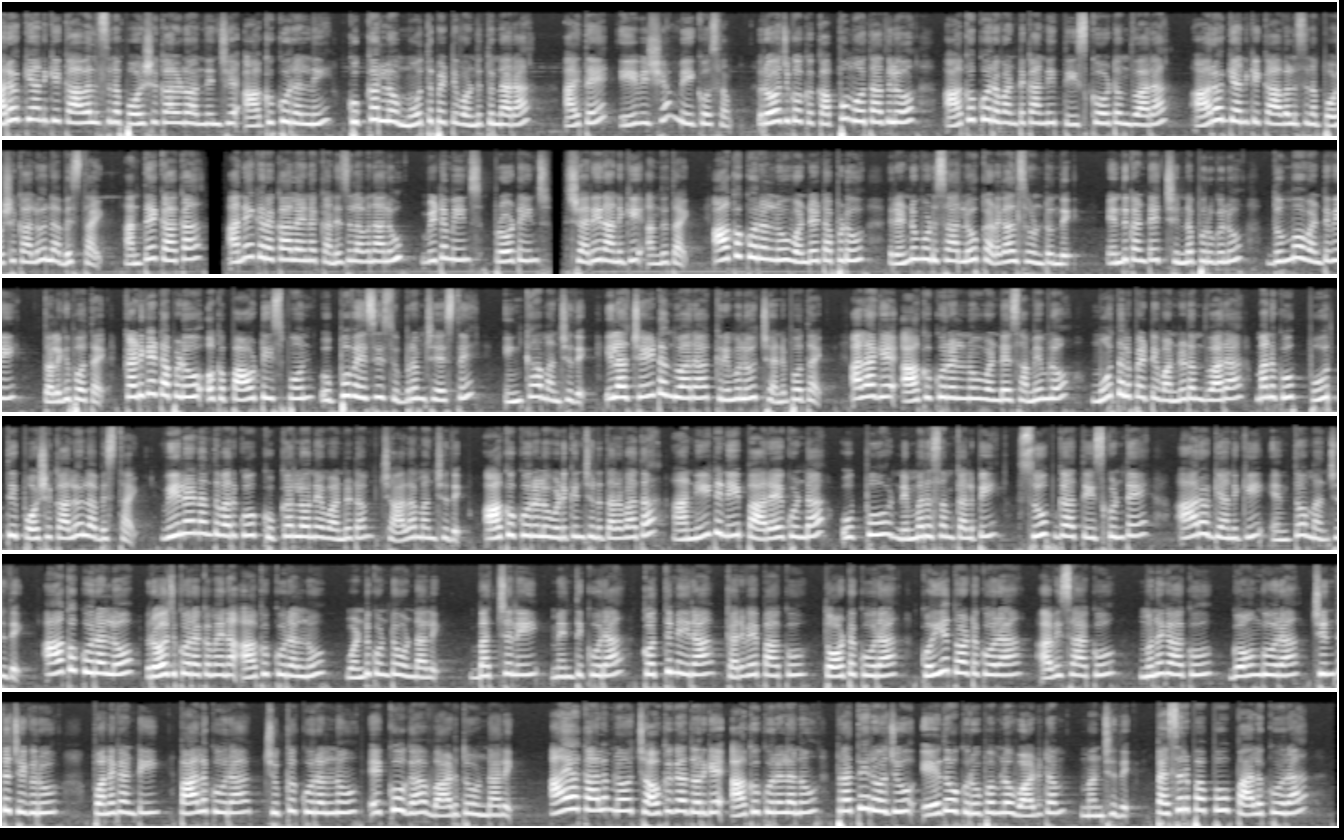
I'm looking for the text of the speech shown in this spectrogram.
ఆరోగ్యానికి కావలసిన పోషకాలను అందించే ఆకుకూరల్ని కుక్కర్లో మూత పెట్టి వండుతున్నారా? అయితే ఈ విషయం మీకోసం. రోజుకొక కప్పు మోతాదులో ఆకుకూర వంటకాన్ని తీసుకోవటం ద్వారా ఆరోగ్యానికి కావలసిన పోషకాలు లభిస్తాయి. అంతేకాక అనేక రకాలైన ఖనిజ లవణాలు విటమిన్స్ ప్రోటీన్స్ శరీరానికి అందుతాయి. ఆకుకూరలను వండేటప్పుడు రెండు మూడు సార్లు కడగాల్సి ఉంటుంది. ఎందుకంటే చిన్న పురుగులు దుమ్ము వంటివి తొలగిపోతాయి. కడిగేటప్పుడు ఒక పావు టీ స్పూన్ ఉప్పు వేసి శుభ్రం చేస్తే ఇంకా మంచిది. ఇలా చేయటం ద్వారా క్రిములు చనిపోతాయి. అలాగే ఆకుకూరలను వండే సమయంలో మూతలు పెట్టి వండడం ద్వారా మనకు పూర్తి పోషకాలు లభిస్తాయి. వీలైనంత వరకు కుక్కర్లోనే వండటం చాలా మంచిది. ఆకుకూరలు ఉడికించిన తర్వాత ఆ నీటిని పారేయకుండా ఉప్పు నిమ్మరసం కలిపి సూప్గా తీసుకుంటే ఆరోగ్యానికి ఎంతో మంచిది. ఆకుకూరల్లో రోజుకో రకమైన ఆకుకూరలను వండుకుంటూ ఉండాలి. బచ్చలి మెంతికూర కొత్తిమీర కరివేపాకు తోటకూర కొయ్య తోటకూర అవిసాకు మునగాకు గోంగూర చింత చిగురు పొనగంటి పాలకూర చుక్క కూరలను ఎక్కువగా వాడుతూ ఉండాలి. ఆయా కాలంలో చౌకగా దొరికే ఆకుకూరలను ప్రతిరోజు ఏదో ఒక రూపంలో వాడటం మంచిది. పెసరపప్పు పాలకూర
